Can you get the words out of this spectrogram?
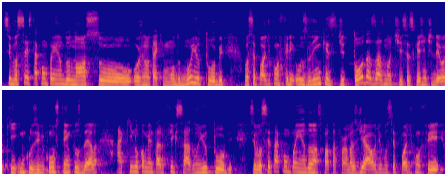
Se você está acompanhando o nosso Hoje no Tecmundo no YouTube, você pode conferir os links de todas as notícias que a gente deu aqui, inclusive com os tempos dela, aqui no comentário fixado no YouTube. Se você está acompanhando nas plataformas de áudio, você pode conferir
